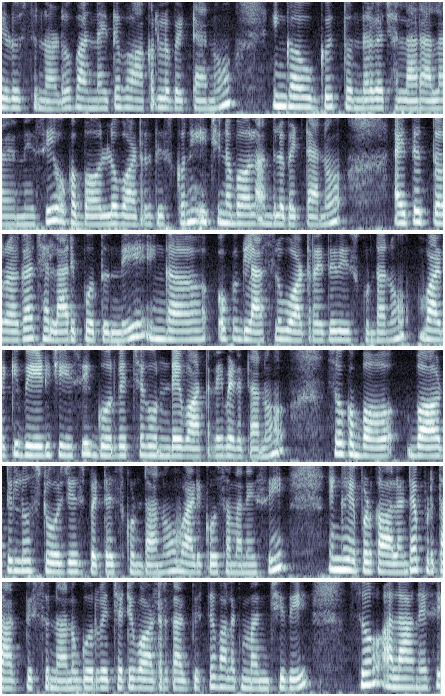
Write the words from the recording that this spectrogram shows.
ఏడుస్తున్నాడు. వాడిని అయితే వాకర్లో పెట్టాను. ఇంకా ఉగ్గు తొందరగా చల్లారాలా అనేసి ఒక బౌల్లో వాటర్ తీసుకొని ఈ చిన్న బౌల్ అందులో పెట్టాను. అయితే త్వరగా చల్లారిపోతుంది. ఇంకా ఒక గ్లాస్లో వాటర్ అయితే తీసుకుంటాను. వాడికి వేడి చేసి గోరువెచ్చగా ఉండే వాటరే పెడతాను. సో ఒక బా బాటిల్లో స్టోర్ చేసి పెట్టేసుకుంటాను వాడి కోసం అనేసి. ఇంకా ఎప్పుడు కావాలంటే అప్పుడు తాగిపిస్తున్నాను. గోరువెచ్చటి వాటర్ తాగిపిస్తే వాళ్ళకి మంచిది. సో అలా అనేసి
